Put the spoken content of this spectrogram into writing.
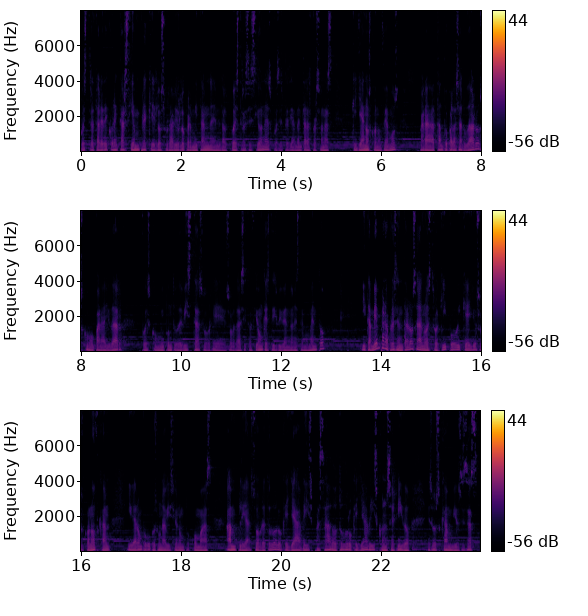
pues trataré de conectar siempre que los horarios lo permitan en las, vuestras sesiones, pues especialmente a las personas que ya nos conocemos, para tanto para saludaros como para ayudar pues con mi punto de vista sobre, sobre la situación que estáis viviendo en este momento y también para presentaros a nuestro equipo y que ellos os conozcan y dar un poco pues una visión un poco más amplia sobre todo lo que ya habéis pasado, todo lo que ya habéis conseguido, esos cambios, esas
